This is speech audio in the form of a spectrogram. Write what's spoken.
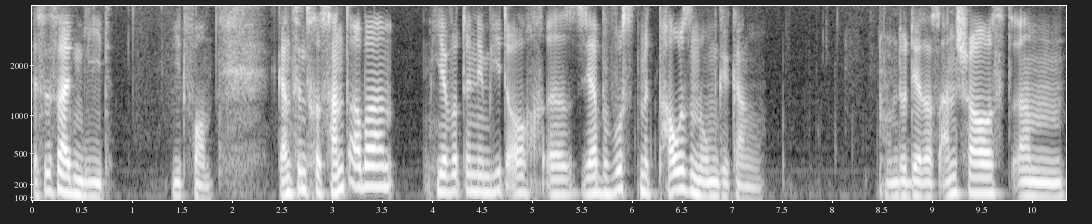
es ist halt ein Lied. Liedform. Ganz interessant aber, hier wird in dem Lied auch äh, sehr bewusst mit Pausen umgegangen. Wenn du dir das anschaust, ähm,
